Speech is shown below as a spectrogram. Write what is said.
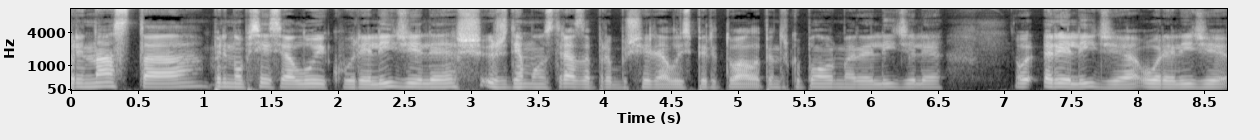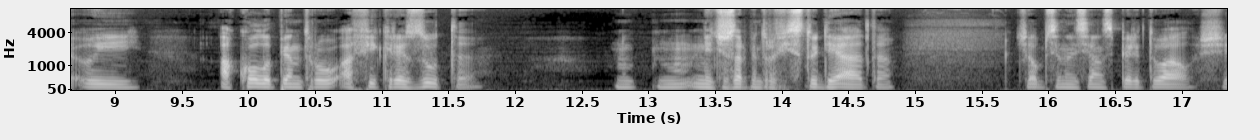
prin asta, prin obsesia lui cu religiile, își demonstrează prăbușirea lui spirituală, pentru că, până la urmă, religiile, o, religia, o religie îi acolo pentru a fi crezută, nu necesar pentru a fi studiată, cel puțin în sens spiritual. Și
